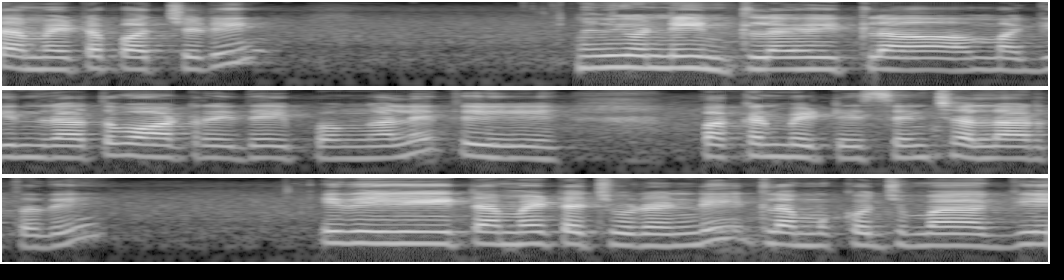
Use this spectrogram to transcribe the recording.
టమాటా పచ్చడి. ఇదిగోండి ఇంట్లో ఇట్లా మగ్గిన తర్వాత వాటర్ ఇది అయిపోగానే పక్కన పెట్టేసాను చల్లారుతుంది. ఇది టమాటా చూడండి. ఇట్లా కొంచెం మగ్గి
